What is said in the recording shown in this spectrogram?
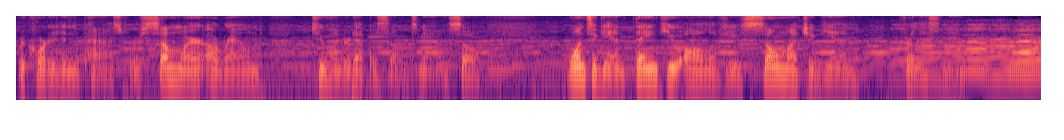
recorded in the past. We're somewhere around 200 episodes now. So once again thank you all of you so much again for listening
